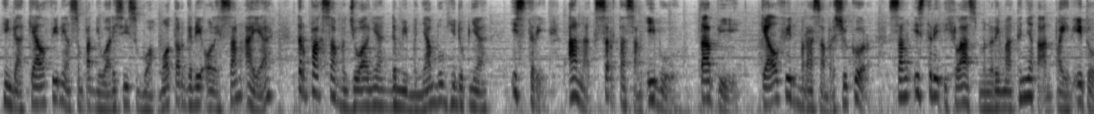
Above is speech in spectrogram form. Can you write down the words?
hingga Kelvin yang sempat diwarisi sebuah motor gede oleh sang ayah terpaksa menjualnya demi menyambung hidupnya, istri, anak, serta sang ibu. Tapi, Kelvin merasa bersyukur sang istri ikhlas menerima kenyataan pahit itu.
